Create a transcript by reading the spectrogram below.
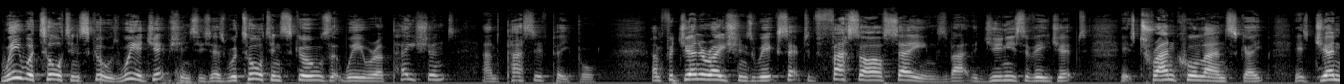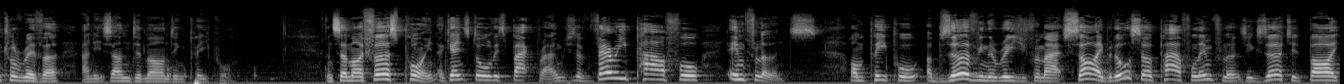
We were taught in schools, we Egyptians, he says, were taught in schools that we were a patient and passive people. And for generations, we accepted facile sayings about the genius of Egypt, its tranquil landscape, its gentle river, and its undemanding people. And so, my first point, against all this background, which is a very powerful influence on people observing the region from outside, but also a powerful influence exerted by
